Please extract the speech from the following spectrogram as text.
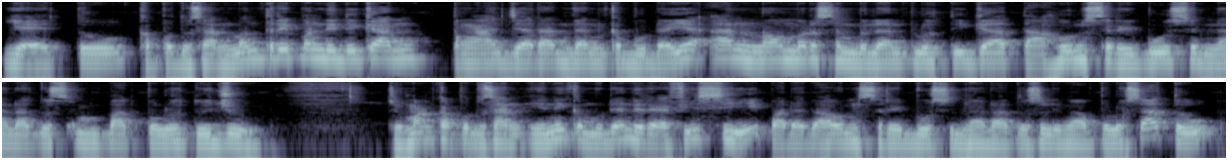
yaitu Keputusan Menteri Pendidikan, Pengajaran dan Kebudayaan nomor 93 tahun 1947. Cuma keputusan ini kemudian direvisi pada tahun 1951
